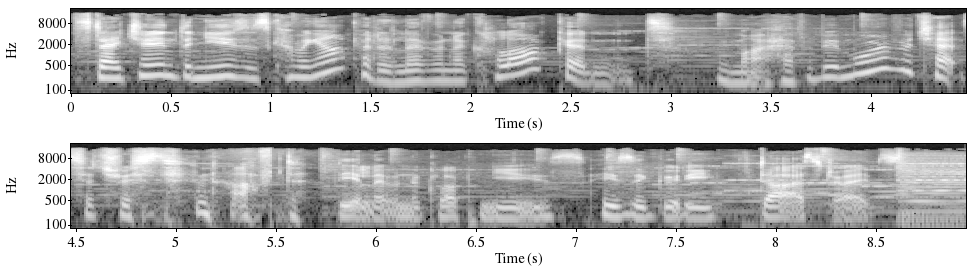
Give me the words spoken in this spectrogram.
Stay tuned. The news is coming up at 11 o'clock, and we might have a bit more of a chat to Tristan after the 11 o'clock news. He's a goodie. Dire Straits.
